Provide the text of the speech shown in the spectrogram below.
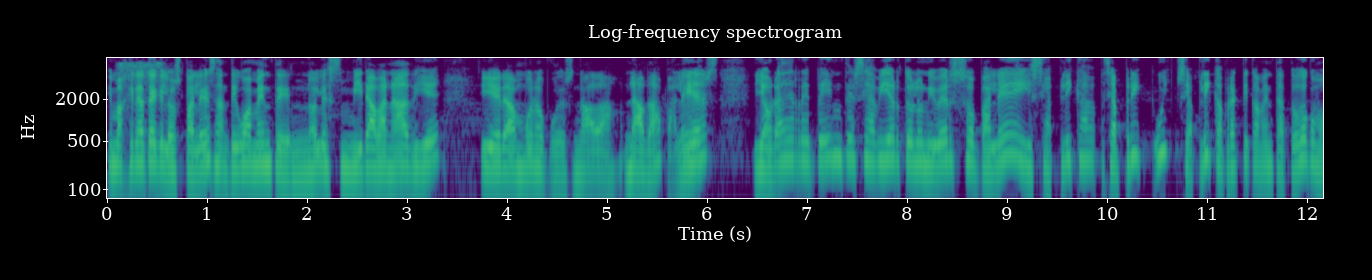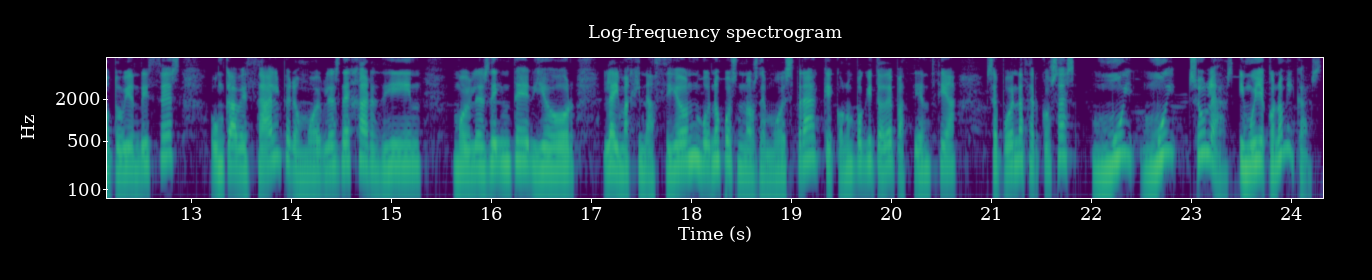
imagínate que los palés antiguamente no les miraba nadie y eran, bueno, pues nada, nada, palés, y ahora de repente se ha abierto el universo palé y se aplica, se, aplica, uy, se aplica prácticamente a todo, como tú bien dices, un cabezal, pero muebles de jardín, muebles de interior, la imaginación, bueno, pues nos demuestra que con un poquito de paciencia se pueden hacer cosas muy, muy chulas y muy económicas.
